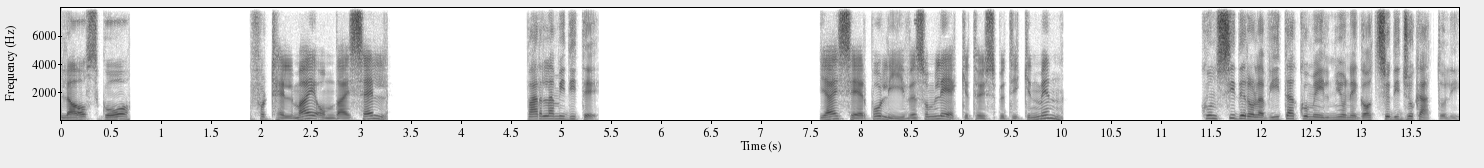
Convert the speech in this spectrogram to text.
La oss gå. Fortell meg om deg selv. Parlami di te. Jeg ser på livet som leketøysbutikken min. Considero la vita come il mio negozio di giocattoli.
